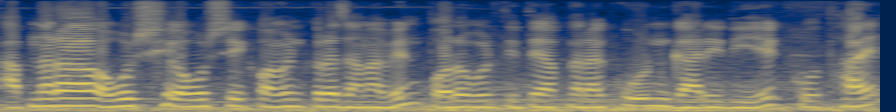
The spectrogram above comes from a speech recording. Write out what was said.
আপনারা অবশ্যই অবশ্যই কমেন্ট করে জানাবেন, পরবর্তীতে আপনারা কোন গাড়ি দিয়ে কোথায়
